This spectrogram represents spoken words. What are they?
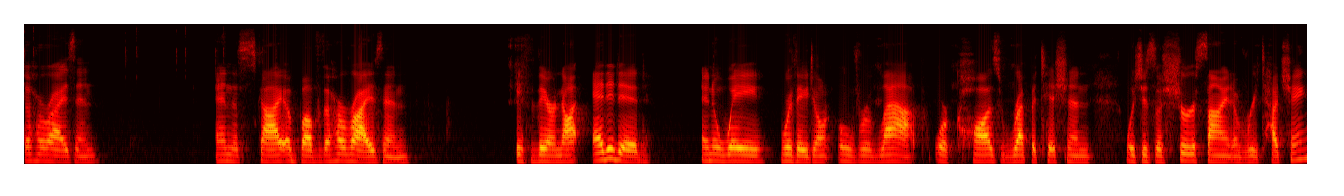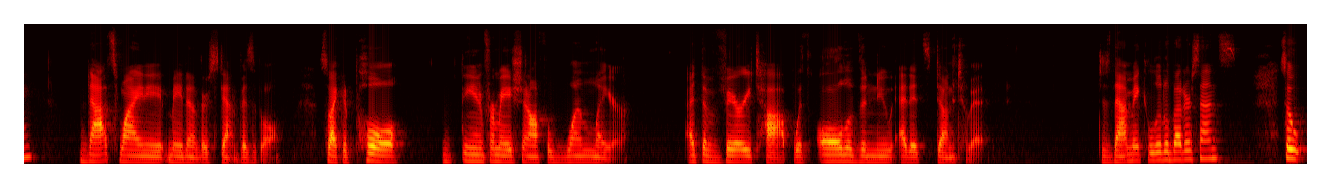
the horizon and the sky above the horizon, if they're not edited in a way where they don't overlap or cause repetition, which is a sure sign of retouching, that's why I made another stamp visible. So I could pull the information off of one layer at the very top with all of the new edits done to it. Does that make a little better sense? So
